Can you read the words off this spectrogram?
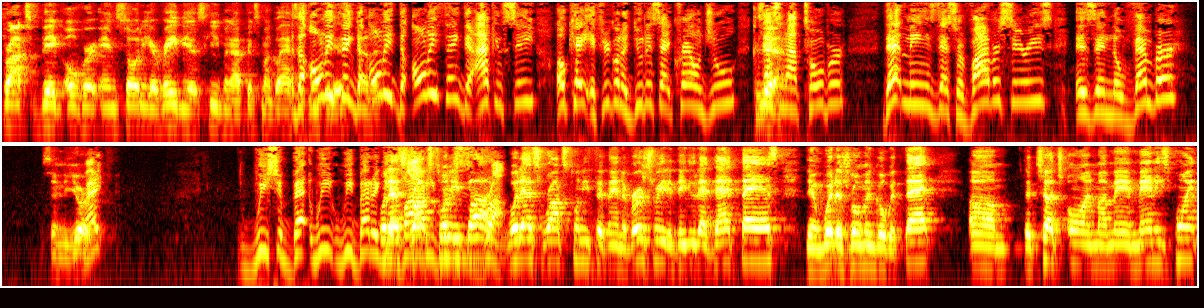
Brock's big over in Saudi Arabia. Excuse me, I fixed my glasses. The only thing, the only, the only thing that I can see, okay, if you're going to do this at Crown Jewel because that's yeah. in October, that means that Survivor Series is in November. It's in New York, right? we should bet we we better get. well, get that's Bobby Rock's 25. Well, that's Rock's 25th anniversary. If they do that that fast, then where does Roman go with that? um, to touch on my man Manny's point.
